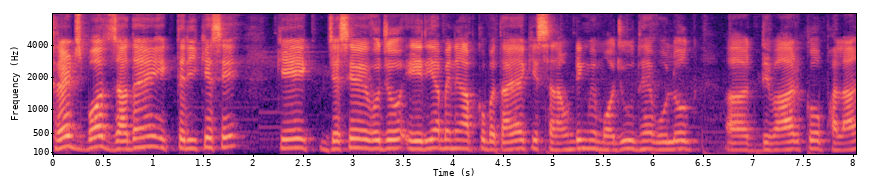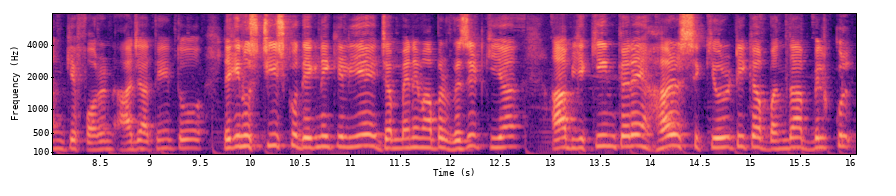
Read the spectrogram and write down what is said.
थ्रेड्स बहुत ज़्यादा हैं एक तरीके से कि जैसे वो जो एरिया मैंने आपको बताया कि सराउंडिंग में मौजूद हैं, वो लोग दीवार को फलांग के फ़ौर आ जाते हैं। तो लेकिन उस चीज़ को देखने के लिए जब मैंने वहाँ पर विज़िट किया, आप यकीन करें हर सिक्योरिटी का बंदा बिल्कुल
